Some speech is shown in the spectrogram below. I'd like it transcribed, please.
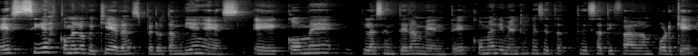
es, sí es come lo que quieras, pero también es eh, come placenteramente, come alimentos que se te satisfagan, porque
